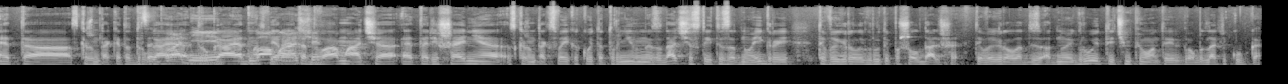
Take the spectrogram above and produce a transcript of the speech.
Это, скажем так, это два другая, дни, другая два атмосфера. матча. это два матча. Это решение, скажем так, своей какой-то турнирной задачи состоит из одной игры. Ты выиграл игру, ты пошел дальше. Ты выиграл од- одну игру, и ты чемпион, ты обладатель кубка.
